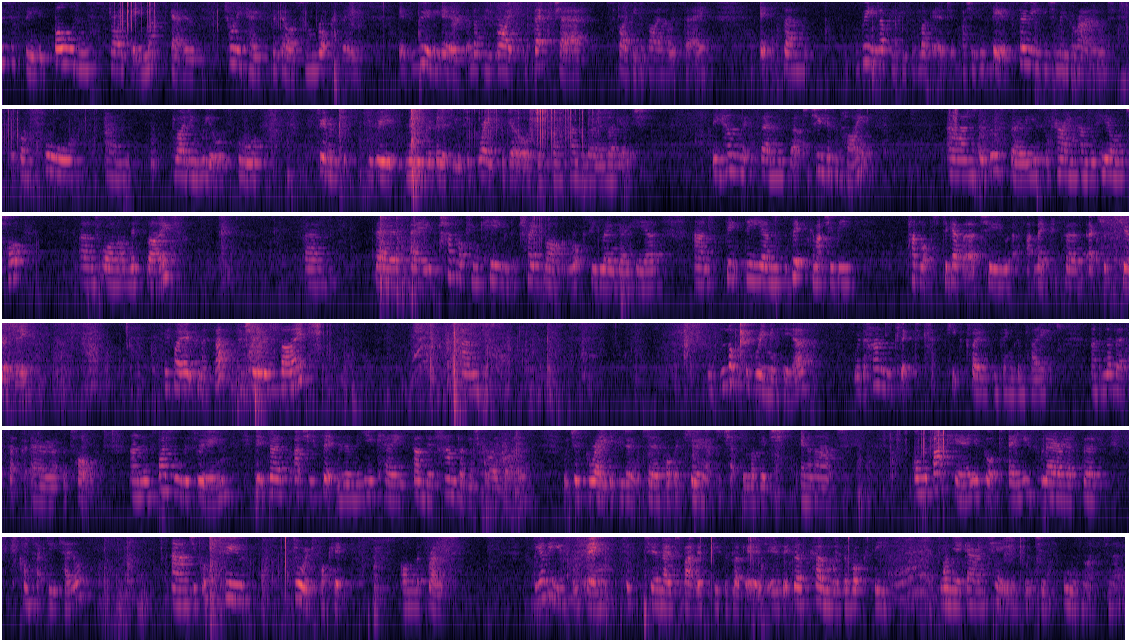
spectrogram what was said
This is the bold and stripy must-go trolley case for girls from Roxy. It really is a lovely bright deck chair stripy design, I would say. It's um, really lovely piece of luggage. As you can see, it's so easy to move around. It's on four um, gliding wheels for 360 degree maneuverability, which is great for girls who are trying to handle their own luggage. The handle extends up to two different heights, and there's also a useful carrying handle here on the top and one on this side. Um, there's a padlock and key with the trademark Roxy logo here, and the, the um, zips can actually be padlocked together to uh, make for extra security. If I open this up, I can show you inside. And there's lots of room in here with a handy clip to keep clothes and things in place and another separate area at the top. And in spite of all this room, it does actually fit within the UK standard hand luggage guidelines, which is great if you don't want to bother queuing up to check your luggage in and out. On the back here, you've got a useful area for contact details, and you've got two storage pockets on the front the other useful thing, just to note about this piece of luggage, is it does come with the Roxy one-year guarantee, which is always nice to know.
